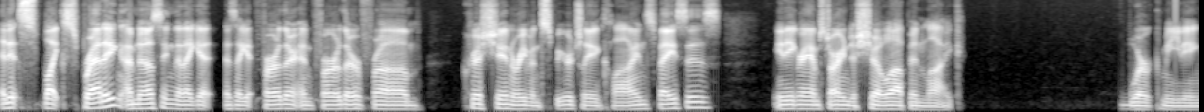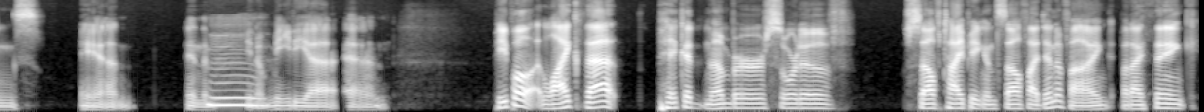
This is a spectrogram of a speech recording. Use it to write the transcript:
and it's like spreading. I'm noticing that I get as I get further and further from Christian or even spiritually inclined spaces, Enneagram starting to show up in like work meetings and in the mm. you know mm. media and people like that pick a number sort of self-typing and self-identifying but i think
